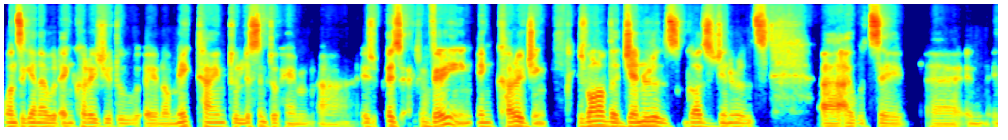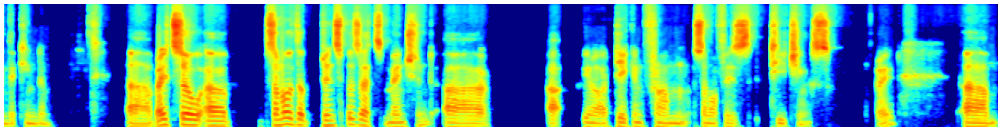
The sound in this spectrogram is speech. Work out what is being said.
once again i would encourage you to you know make time to listen to him. Uh, is is very encouraging. He's one of the generals god's generals uh, i would say uh, in in the kingdom right so uh, some of the principles that's mentioned are you know are taken from some of his teachings right um,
